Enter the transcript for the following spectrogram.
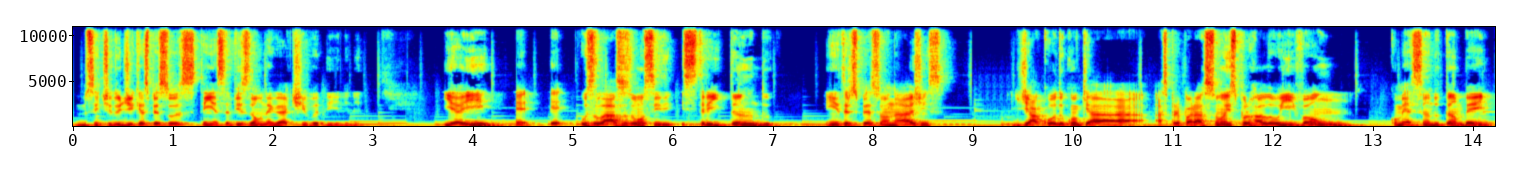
no sentido de que as pessoas têm essa visão negativa dele, né? E aí, é, é, os laços vão se estreitando entre os personagens de acordo com que a, as preparações para o Halloween vão começando também.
